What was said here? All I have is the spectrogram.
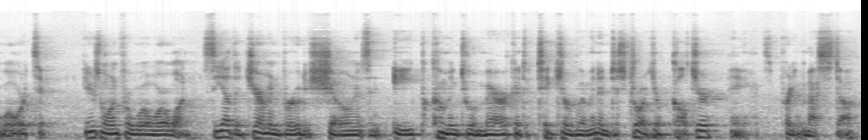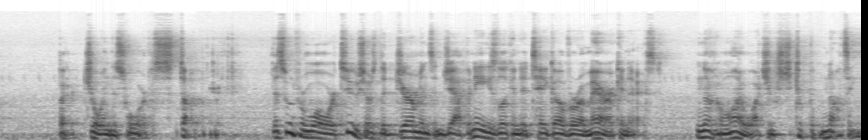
or World War II. Here's one for World War One. See how the German brood is shown as an ape coming to America to take your women and destroy your culture? Hey, it's pretty messed up. Better join this war to stop it. This one from World War II shows the Germans and Japanese looking to take over America next. Not on my watch, you stupid Nazi.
